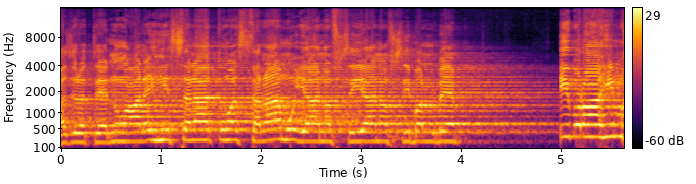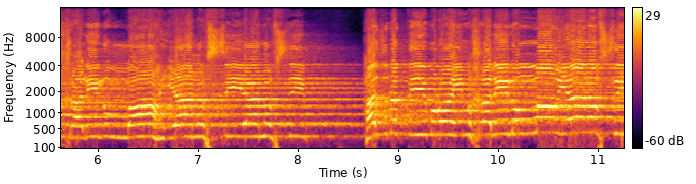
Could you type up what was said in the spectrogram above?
হজরতে নু আলাইহি সালাম ইয়া নফসি ইয়া নফসি বলবে, ইব্রাহিম খালিলুল্লাহ, ইয়া নফসি ইয়া নফসি। হজরত ইব্রাহিম খালিলুল্লাহ, ইয়া নফসি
